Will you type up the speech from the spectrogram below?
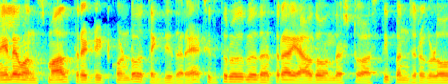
ಮೇಲೆ ಒಂದು ಸ್ಮಾಲ್ ಥ್ರೆಡ್ ಇಟ್ಕೊಂಡು ತೆಗೆದಿದ್ದಾರೆ. ಚಿತ್ರದುರ್ಗದ ಹತ್ರ ಯಾವುದೋ ಒಂದಷ್ಟು ಅಸ್ಥಿಪಂಜರಗಳು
